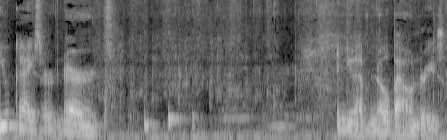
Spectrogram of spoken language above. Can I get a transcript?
You guys are nerds. and you have no boundaries.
